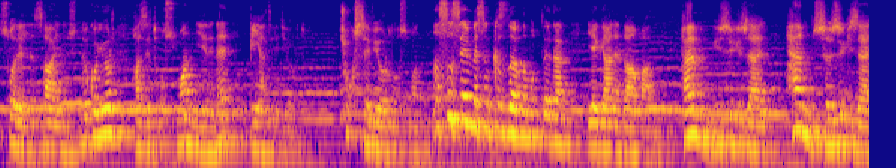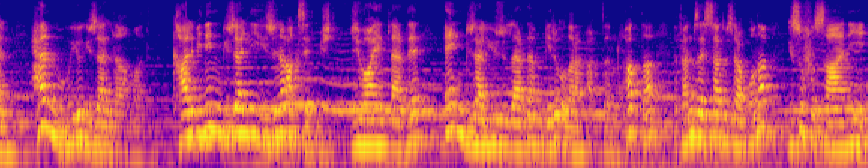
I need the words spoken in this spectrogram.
sol elini sağ elinin üstüne koyuyor. Hazreti Osman yerine biat ediyordu. Çok seviyordu Osman. Nasıl sevmesin kızlarını mutlu eden yegane damadı. Hem yüzü güzel, hem sözü güzel, hem huyu güzel damadı. Kalbinin güzelliği yüzüne aksetmişti. Rivayetlerde en güzel yüzlülerden biri olarak aktarılır. Hatta Efendimiz Aleyhisselatü Vesselam ona Yusuf-u Sani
